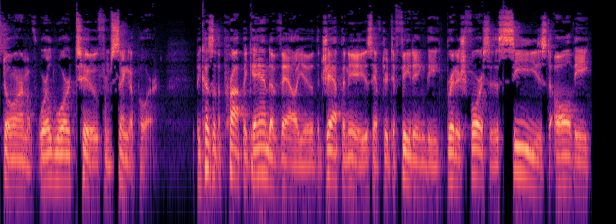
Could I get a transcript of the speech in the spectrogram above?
storm of World War II from Singapore. Because of the propaganda value, the Japanese, after defeating the British forces, seized all the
